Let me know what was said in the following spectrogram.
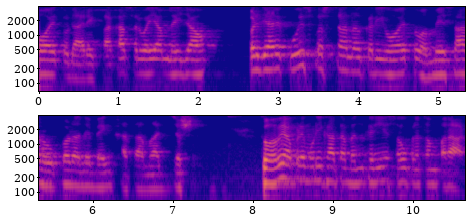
હોય, તો ડાયરેક્ટ પાકા સરવૈયામાં લઈ જાઓ. પણ જ્યારે કોઈ સ્પષ્ટતા ન કરી હોય, તો હંમેશા રોકડ અને બેંક ખાતામાં જ જશે. તો હવે આપણે મૂડી ખાતા બંધ કરીએ. સૌ પ્રથમ પરાગ.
